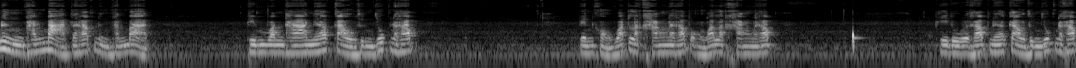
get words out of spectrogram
หนึ่งพันบาทนะครับหนึ่งพันบาท พิมพ์วันทาเนื้อเก่าถึงยุคนะครับ เป็นของวัดระฆังนะครับ ของวัดระฆังนะครับ พี่ดูเลยครับ เนื้อเก่าถึงยุคนะครับ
